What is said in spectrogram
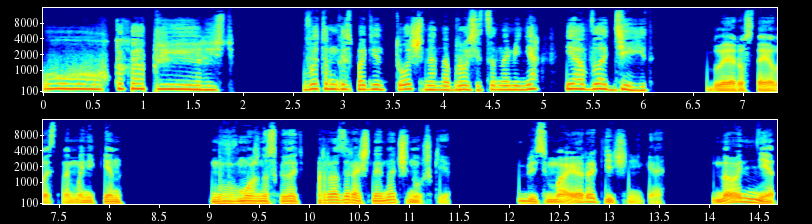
«Ух, какая прелесть! В этом господин точно набросится на меня и овладеет!» Блэр устоялась на манекен, в, можно сказать, прозрачной ночнушке. Весьма эротичненько. Но нет,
